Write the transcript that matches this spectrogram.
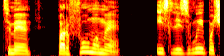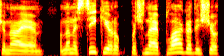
цими парфумами і слізьми починає. Вона настільки починає плакати, що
